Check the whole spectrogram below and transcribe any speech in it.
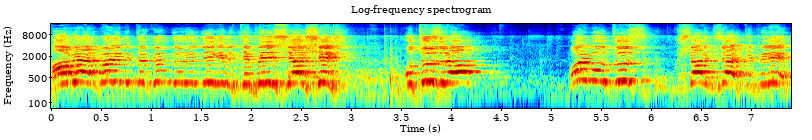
Abiler böyle bir takım görüldüğü gibi tepeli siyah şeş. 30 lira. Var mı 30? Kuşlar güzel tepeli.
